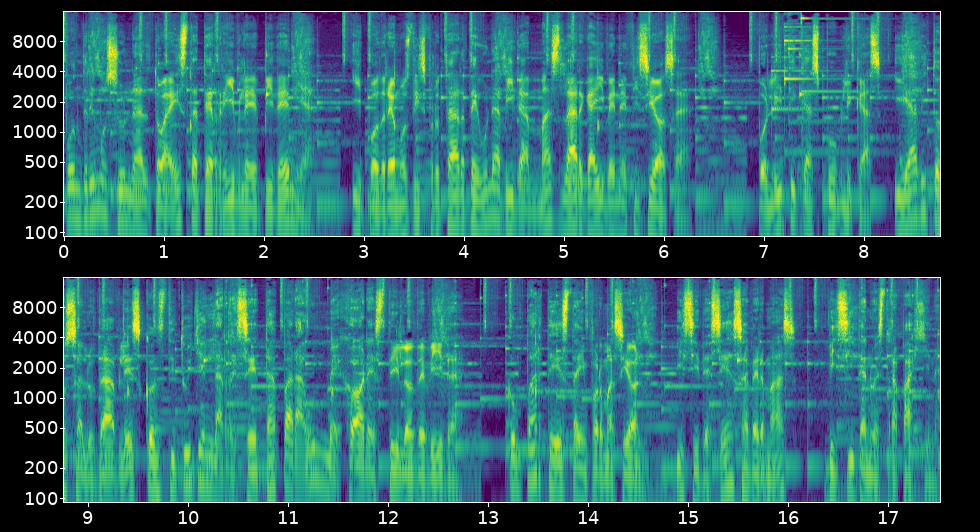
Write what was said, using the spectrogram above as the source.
pondremos un alto a esta terrible epidemia y podremos disfrutar de una vida más larga y beneficiosa. Políticas públicas y hábitos saludables constituyen la receta para un mejor estilo de vida. Comparte esta información y si deseas saber más, visita nuestra página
